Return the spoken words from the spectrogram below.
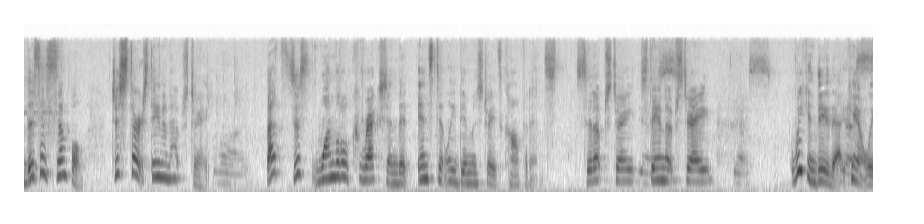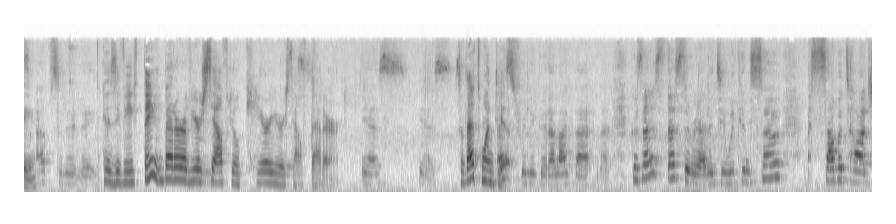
this is simple. Just start standing up straight. Right. That's just one little correction that instantly demonstrates confidence. Sit up straight, stand up straight. Yes. We can do that, yes, can't we? Absolutely. Because if you think better of Mhm. yourself, you'll carry yourself better. Yes. So, that's one tip. That's really good. I like that because that's that's the reality. We can so sabotage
